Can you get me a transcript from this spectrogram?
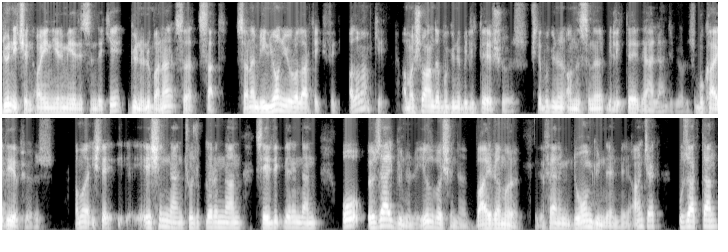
Dün için ayın 27'sindeki gününü bana sat. Sana milyon eurolar teklif edeyim. Alamam ki. Ama şu anda bugünü birlikte yaşıyoruz. İşte bugünün anısını birlikte değerlendiriyoruz. Bu kaydı yapıyoruz. Ama işte eşinden, çocuklarından, sevdiklerinden o özel gününü, yılbaşını, bayramı, efendim doğum günlerini ancak uzaktan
